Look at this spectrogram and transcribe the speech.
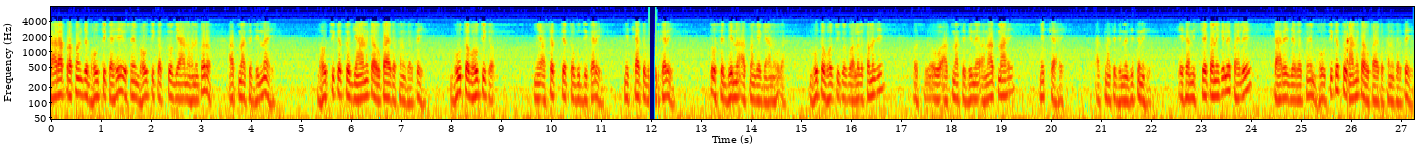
सारा प्रपंच भौतिक है, उसमें भौतिकत्व ज्ञान होने पर आत्मा से भिन्न है। भौतिकत्व ज्ञान का उपाय कथन करते है। भूत भौतिक में असत्य तो बुद्धि करे मिथ्या तो बुद्धि करे तो उससे भिन्न आत्मा का ज्ञान होगा। भूत भौतिक को अलग समझे, बस वो आत्मा से भिन्न अनात्मा है, मिथ्या है। आत्मा से भिन्न जितने है। ऐसा निश्चय करने के लिए पहले सारे जगत में भौतिकत्व ज्ञान का उपाय कथन करते है।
